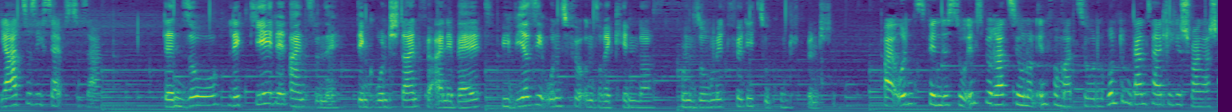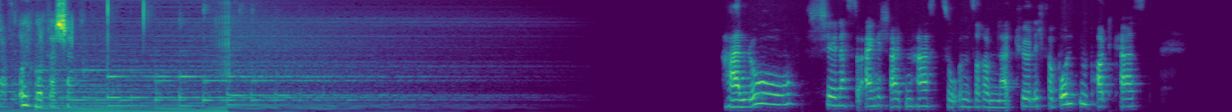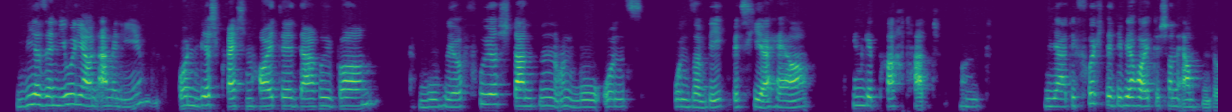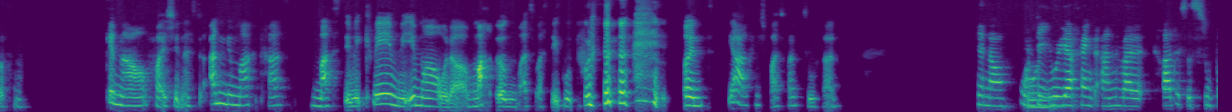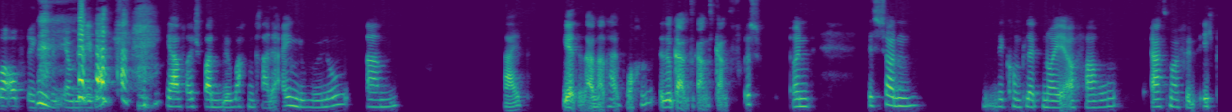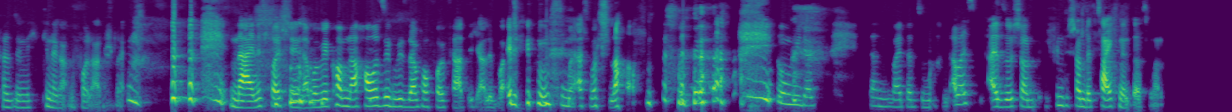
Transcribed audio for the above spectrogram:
Ja zu sich selbst zu sagen. Denn so legt jede Einzelne den Grundstein für eine Welt, wie wir sie uns für unsere Kinder und somit für die Zukunft wünschen. Bei uns findest du Inspiration und Informationen rund um ganzheitliche Schwangerschaft und Mutterschaft. Hallo, schön, dass du eingeschaltet hast zu unserem Natürlich verbunden Podcast. Wir sind Julia und Amelie und wir sprechen heute darüber, wo wir früher standen und wo uns unser Weg bis hierher hingebracht hat und ja, die Früchte, die wir heute schon ernten dürfen. Genau, voll schön, dass du angemacht hast. Mach's dir bequem wie immer oder mach irgendwas, was dir gut tut. und ja, viel Spaß beim Zuhören. Genau. Und, und die Julia fängt an, weil gerade ist es super aufregend in ihrem Leben. ja, voll spannend. Wir machen gerade Eingewöhnung ähm, seit jetzt in anderthalb Wochen. Also ganz, ganz, ganz frisch. Und ist schon eine komplett neue Erfahrung. Erstmal finde ich persönlich Kindergarten voll anstrengend. Nein, ist voll schön, aber wir kommen nach Hause und wir sind einfach voll fertig, alle beide. Wir müssen mal erstmal schlafen, um wieder dann weiterzumachen. Aber es also schon, ich finde es schon bezeichnend, dass man,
